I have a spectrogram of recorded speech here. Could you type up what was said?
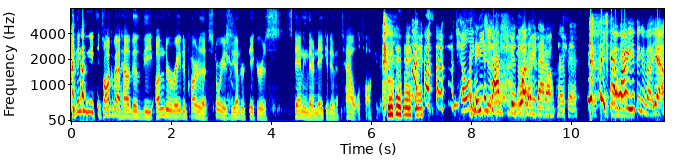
I think we need to talk about how the, the underrated part of that story is the Undertaker is standing there naked in a towel talking to cops. I The only think thing the that cops just got said right that now- on purpose. yeah, why are you thinking about? Yeah.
